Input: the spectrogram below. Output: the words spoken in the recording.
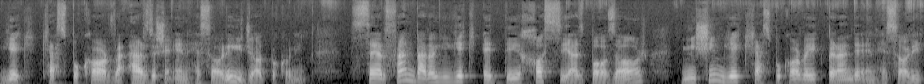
یک کسب و کار و ارزش انحصاری ایجاد بکنیم صرفا برای یک عده خاصی از بازار میشیم یک کسب و کار و یک برند انحصاری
